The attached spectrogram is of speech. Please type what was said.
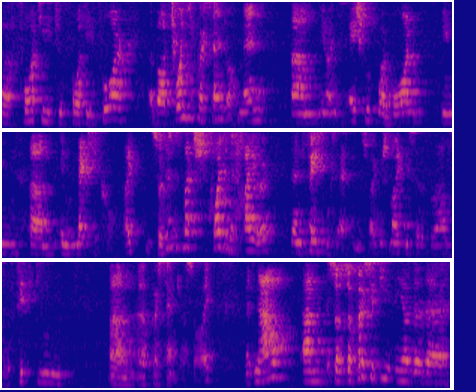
uh, 40 to 44, about 20% of men, um, you know, in this age group were born in um, in Mexico. Right. So this is much quite a bit higher than Facebook's estimates, right, which might be sort of around sort of 15 um, uh, percent or so, right? But now, um, so, so first you see, you know, the, the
